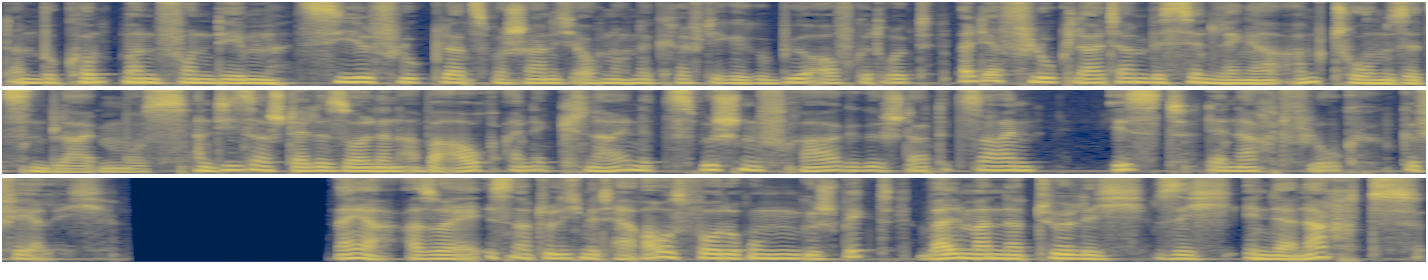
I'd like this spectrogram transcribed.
dann bekommt man von dem Zielflugplatz wahrscheinlich auch noch eine kräftige Gebühr aufgedrückt ausgedrückt, weil der Flugleiter ein bisschen länger am Turm sitzen bleiben muss. An dieser Stelle soll dann aber auch eine kleine Zwischenfrage gestattet sein. Ist der Nachtflug gefährlich? Naja, also er ist natürlich mit Herausforderungen gespickt, weil man natürlich sich in der Nacht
